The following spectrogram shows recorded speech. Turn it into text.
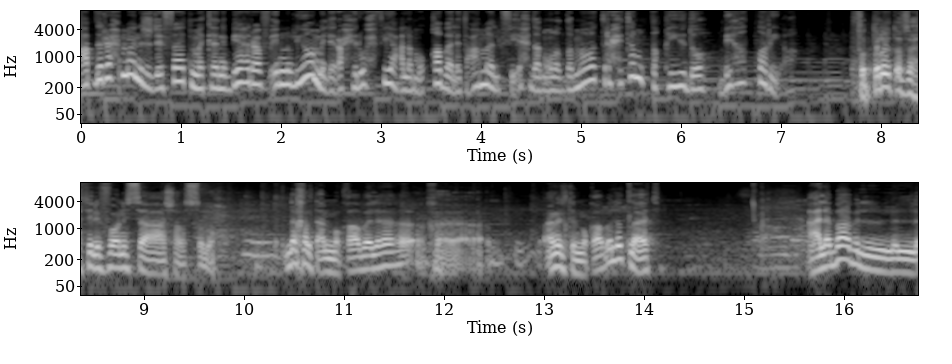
عبد الرحمن جديفات ما كان بيعرف إنه اليوم اللي رح يروح فيه على مقابلة عمل في إحدى المنظمات رح يتم تقييده بهالطريقة فاضطريت أفتح تليفوني الساعة 10 الصبح. دخلت على المقابلة. عملت المقابلة طلعت. على باب ال- ال-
